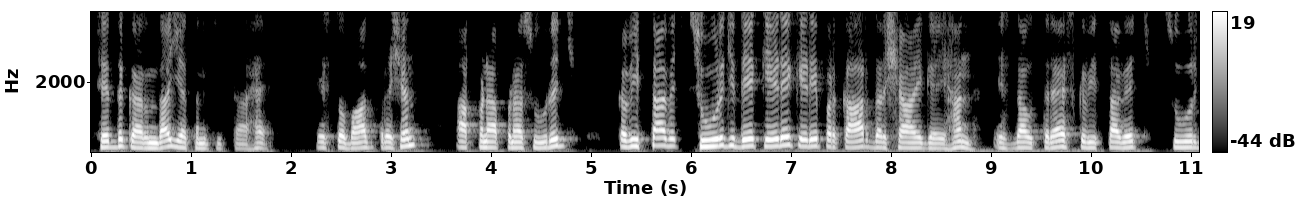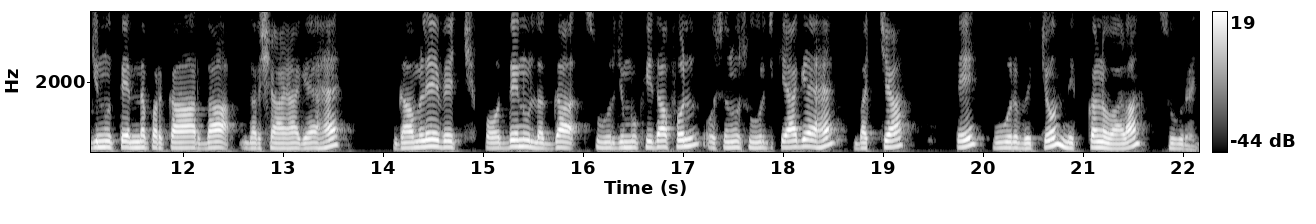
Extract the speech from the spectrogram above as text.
ਸਿੱਧ ਕਰਨ ਦਾ ਯਤਨ ਕੀਤਾ ਹੈ। ਇਸ ਤੋਂ ਬਾਅਦ ਪ੍ਰਸ਼ਨ, ਆਪਣਾ ਆਪਣਾ ਸੂਰਜ, ਕਵਿਤਾ ਵਿੱਚ ਸੂਰਜ ਦੇ ਕਿਹੜੇ-ਕਿਹੜੇ ਪ੍ਰਕਾਰ ਦਰਸਾਏ ਗਏ ਹਨ? ਇਸ ਦਾ ਉੱਤਰ ਹੈ, ਇਸ ਕਵਿਤਾ ਵਿੱਚ ਸੂਰਜ ਨੂੰ ਤਿੰਨ ਪ੍ਰਕਾਰ ਦਾ ਦਰਸਾਇਆ ਗਿਆ ਹੈ। ਗਮਲੇ ਵਿੱਚ ਪੌਦੇ ਨੂੰ ਲੱਗਾ ਸੂਰਜਮੁਖੀ ਦਾ ਫੁੱਲ, ਉਸ ਨੂੰ ਸੂਰਜ ਕਿਹਾ ਗਿਆ ਹੈ, ਬੱਚਾ ਤੇ ਪੂਰਬ ਵਿੱਚੋਂ ਨਿਕਲਣ ਵਾਲਾ ਸੂਰਜ।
